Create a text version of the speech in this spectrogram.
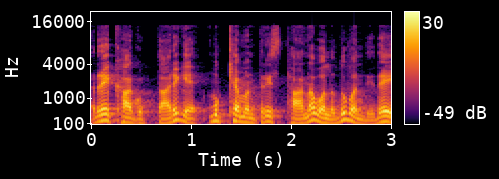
Rekha ಗುಪ್ತಾರಿಗೆ ಮುಖ್ಯಮಂತ್ರಿ ಸ್ಥಾನ ಒಲಿದು ಬಂದಿದೆ.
